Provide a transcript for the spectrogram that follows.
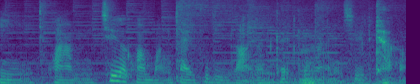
มีความเชื่อความหวังใจที่ดีเหล่านั้นเกิดขึ้นมาในชีวิตของเขา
